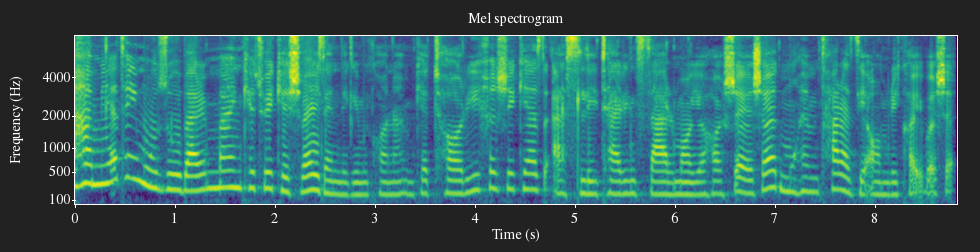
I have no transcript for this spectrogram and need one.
اهمیت این موضوع برای من که توی کشوری زندگی می‌کنم که تاریخش یکی از اصلی ترین سرمایه هاشه شاید مهمتر از یه آمریکایی باشه.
